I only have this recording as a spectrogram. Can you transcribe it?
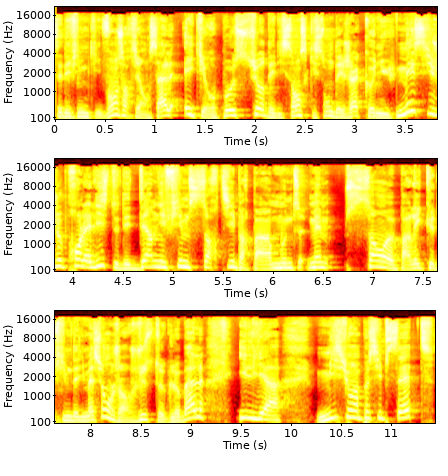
c'est des films qui vont sortir en salle et qui reposent sur des licences qui sont déjà connues. Mais si je prends la liste des derniers films sortis par Paramount, même sans euh, parler que de films d'animation, genre juste global, il y a Mission Impossible 7,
